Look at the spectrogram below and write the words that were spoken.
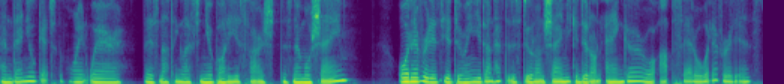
And then you'll get to the point where there's nothing left in your body as far as there's no more shame. Or whatever it is you're doing, you don't have to just do it on shame. You can do it on anger or upset or whatever it is.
